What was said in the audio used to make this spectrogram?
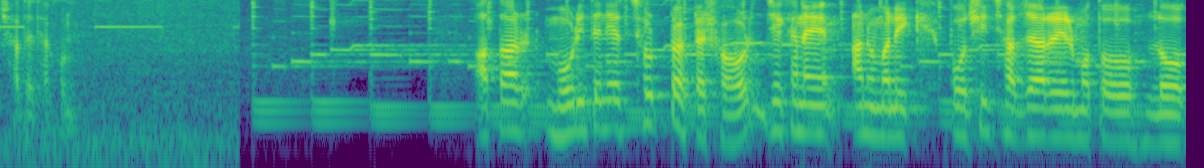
সাথে থাকুন। আতার মৌরিতানিয়ার ছোট্ট একটা শহর, যেখানে আনুমানিক পঁচিশ হাজারের মতো লোক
